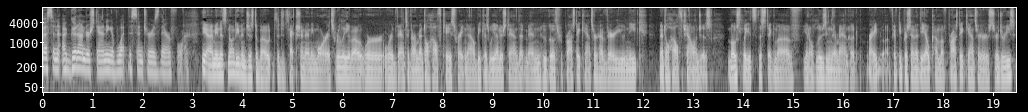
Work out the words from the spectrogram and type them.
us an, a good understanding of what the center is there for. Yeah, I mean, it's not even just about the detection anymore. It's really about we're we're advancing our mental health case right now because we understand that men who go through prostate cancer have very unique mental health challenges. Mostly, it's the stigma of you know losing their manhood. Right, fifty percent of the outcome of prostate cancer surgeries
